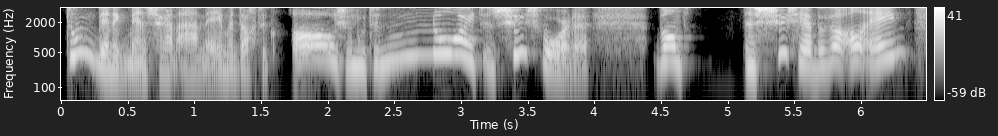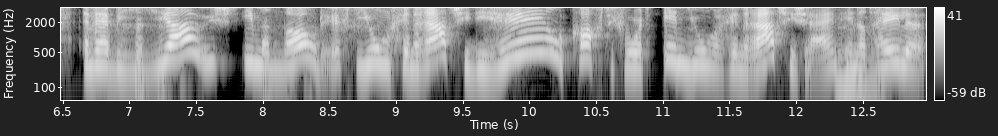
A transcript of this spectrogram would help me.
Toen ben ik mensen gaan aannemen en dacht ik, oh, ze moeten nooit een sus worden. Want een sus hebben we al één. En we hebben juist iemand nodig, die jonge generatie, die heel krachtig wordt in jonge generatie zijn. In Mhm. dat hele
